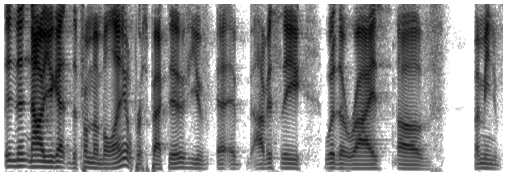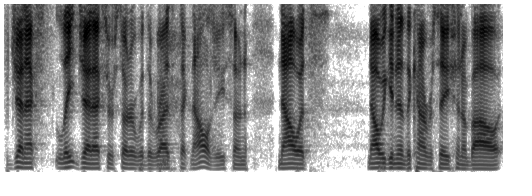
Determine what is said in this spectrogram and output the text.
And then now you get the, from a millennial perspective, you've uh, obviously with the rise of, I mean, Gen X, late Gen Xers started with the rise of technology. So now it's now we get into the conversation about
